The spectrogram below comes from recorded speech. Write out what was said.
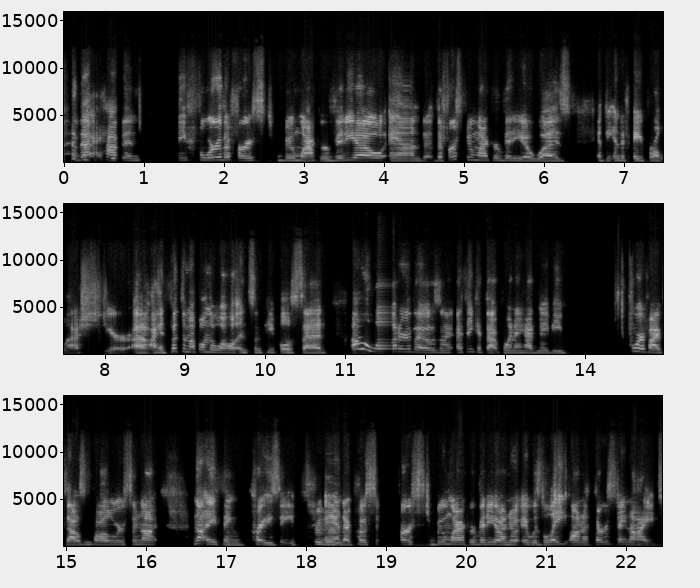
that happened before the first Boomwhacker video and the first Boomwhacker video was at the end of April last year. Uh, I had put them up on the wall, and some people said, "Oh, what are those?" And I, I think at that point I had maybe four or five thousand followers, so not not anything crazy. Mm-hmm. And I posted first boomwhacker video. I know it was late on a Thursday night,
